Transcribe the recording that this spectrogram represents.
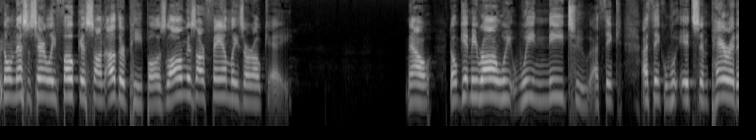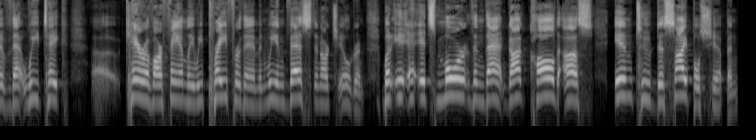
we don't necessarily focus on other people as long as our families are okay. Now, don't get me wrong, we, we need to. I think, I think it's imperative that we take uh, care of our family. We pray for them and we invest in our children. But it, it's more than that. God called us into discipleship and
